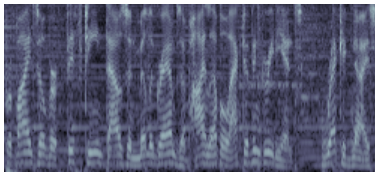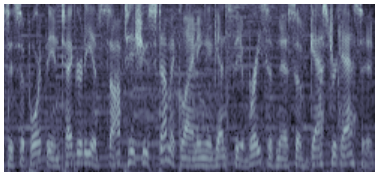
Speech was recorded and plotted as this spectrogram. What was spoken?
provides over 15,000 milligrams of high level active ingredients recognized to support the integrity of soft tissue stomach lining against the abrasiveness of gastric acid.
